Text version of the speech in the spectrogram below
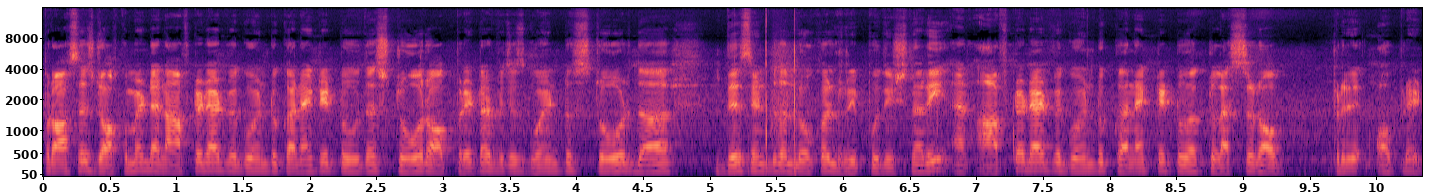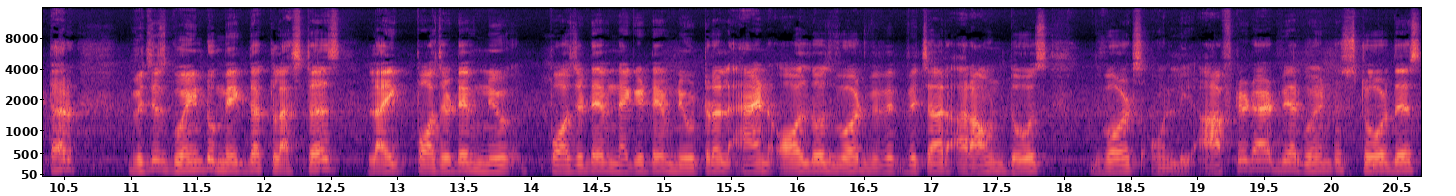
process document and after that we're going to connect it to the store operator which is going to store the this into the local repositionary. And after that we're going to connect it to a cluster op operator which is going to make the clusters like positive new positive negative neutral and all those words which are around those words only. After that we are going to store this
